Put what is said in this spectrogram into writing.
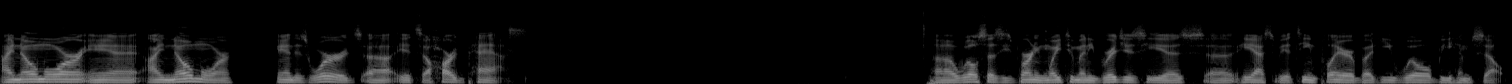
I know more, and I know more, and his words. Uh, it's a hard pass. Uh, Will says he's burning way too many bridges. He has uh, he has to be a team player, but he will be himself.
